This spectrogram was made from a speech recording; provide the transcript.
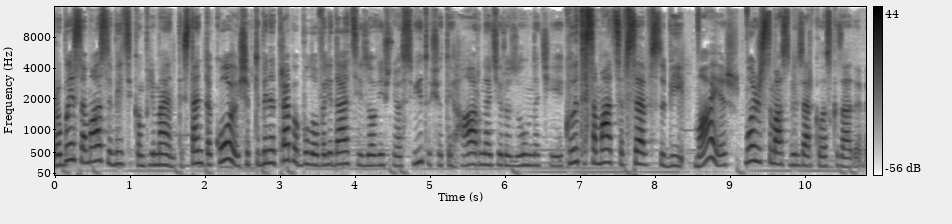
Роби сама собі ці компліменти. Стань такою, щоб тобі не треба було валідації зовнішнього світу, що ти гарна чи розумна, чи коли ти сама це все в собі маєш, можеш сама собі в зеркало сказати.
